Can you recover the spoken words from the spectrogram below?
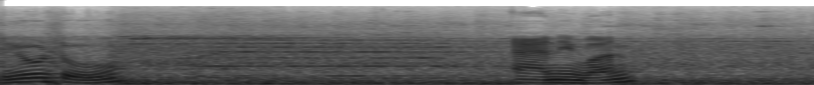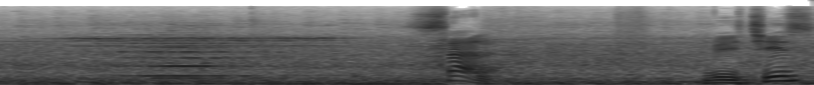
due to any one cell which is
